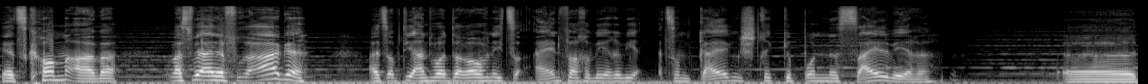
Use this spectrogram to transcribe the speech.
jetzt komm aber. Was für eine Frage! Als ob die Antwort darauf nicht so einfach wäre, wie zum Galgenstrick gebundenes Seil wäre. Äh,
